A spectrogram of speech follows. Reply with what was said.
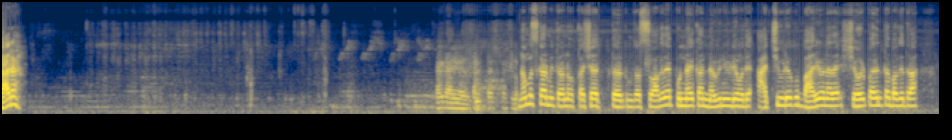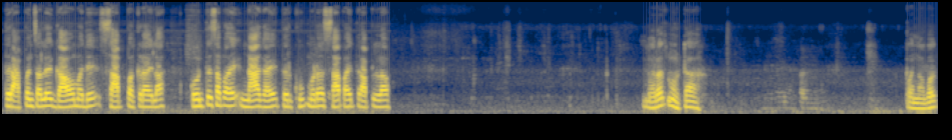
दारा. नमस्कार मित्रांनो कशा आहेत? तर तुमचं स्वागत आहे. पुन्हा एका नवीन व्हिडिओमध्ये आजची व्हिडिओ खूप भारी होणार आहे. शेवटपर्यंत बघत राहा. तर आपण चालू आहे गावामध्ये साप पकडायला. कोणतं साप आहे? नाग आहे तर खूप मोठा साप आहे तर आपल्याला बराच मोठा. पण हा बघ.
